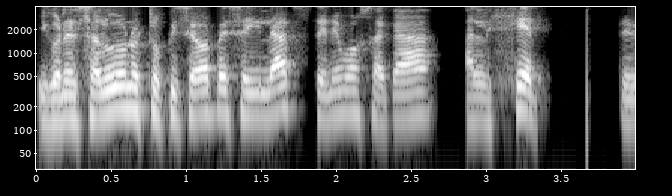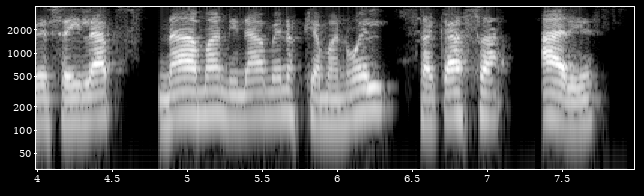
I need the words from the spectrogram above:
Y con el saludo de nuestro auspiciador BCI Labs tenemos acá al head de BCI Labs, nada más ni nada menos que a Manuel Sacasa Ares.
